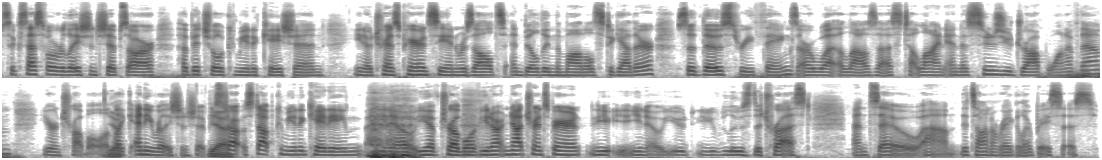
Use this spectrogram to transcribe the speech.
successful relationships are habitual communication, you know, transparency and results, and building the models together. So those three things are what allows us to align. And as soon as you drop one of them, you're in trouble. Yep. Like any relationship, you yeah. stop, stop communicating. You know, you have trouble if you're not not transparent. You, you know, you you lose the trust, and so um, it's on a regular basis.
